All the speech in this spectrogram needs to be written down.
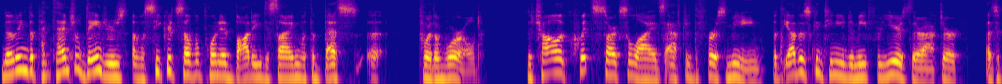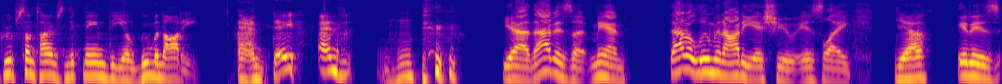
noting the potential dangers of a secret self appointed body deciding what the best uh, for the world. T'Challa quit Stark's alliance after the first meeting, but the others continued to meet for years thereafter as a group sometimes nicknamed the Illuminati. And they and Mm-hmm. yeah, that is a man. That Illuminati issue is like yeah, it is.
